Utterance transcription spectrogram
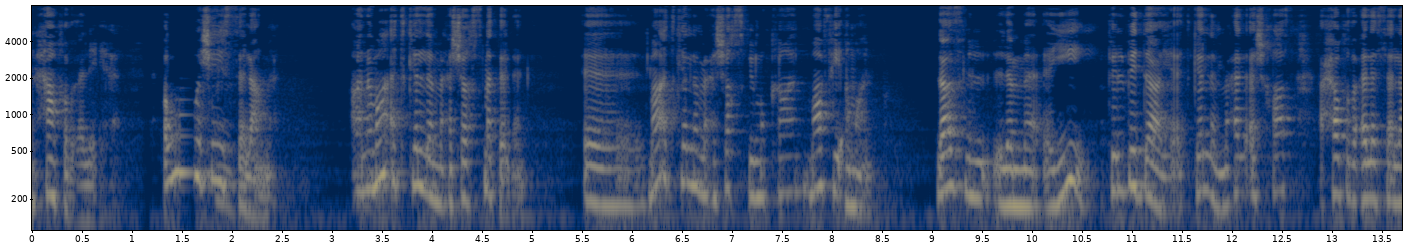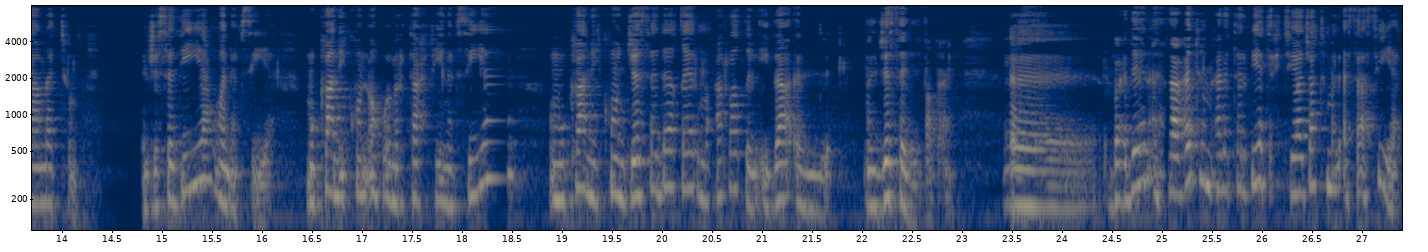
نحافظ عليها. أول شيء السلامة. أنا ما أتكلم مع شخص مثلا آه، ما أتكلم مع شخص في مكان ما في أمان. لازم لما أجي في البداية أتكلم مع الأشخاص أحافظ على سلامتهم الجسدية والنفسية. مكان يكون هو مرتاح فيه نفسيا ومكان يكون جسده غير معرض للإيذاء الجسدي طبعا. نعم. آه بعدين أساعدهم على تلبية احتياجاتهم الأساسية.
